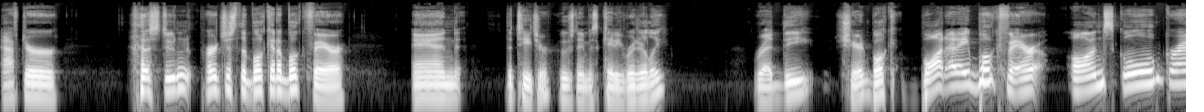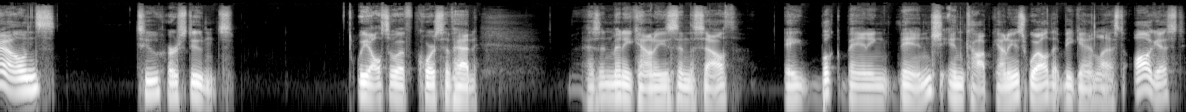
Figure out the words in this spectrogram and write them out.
after a student purchased the book at a book fair and the teacher, whose name is Katie Rinderle, read the shared book bought at a book fair on school grounds to her students. We also, of course, have had, as in many counties in the South, a book banning binge in Cobb County as well that began last August.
